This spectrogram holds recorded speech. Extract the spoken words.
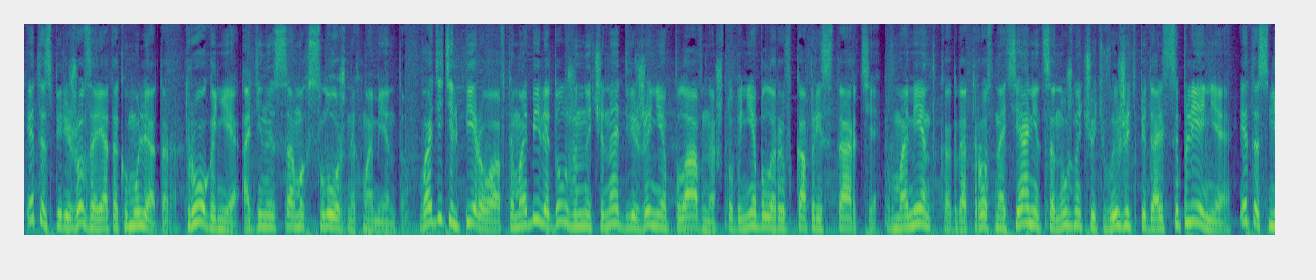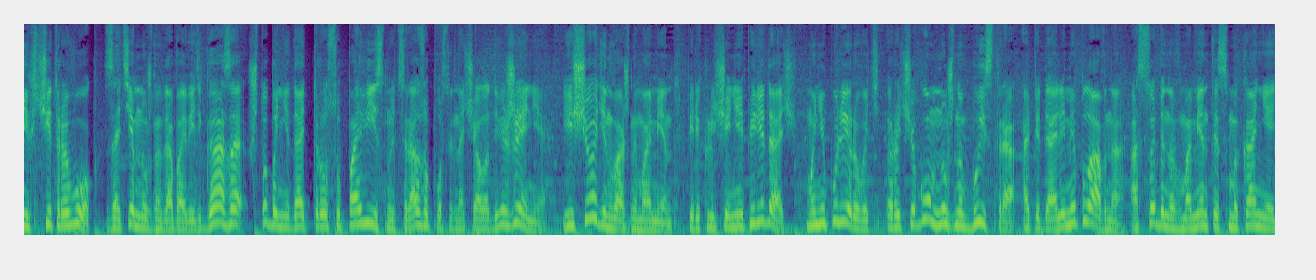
Это сбережет заряд аккумулятора. Трогание – один из самых сложных моментов. Водитель первого автомобиля должен начинать движение плавно, чтобы не было рывка при старте. В момент, когда трос натянется, нужно чуть выжать педаль сцепления. Это смягчит рывок. Затем нужно добавить газа, чтобы не дать тросу повиснуть сразу после начала движения. Еще один важный момент – переключение передач. Манипулировать рычагом нужно быстро, а педалями плавно, особенно в моменты смыкания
